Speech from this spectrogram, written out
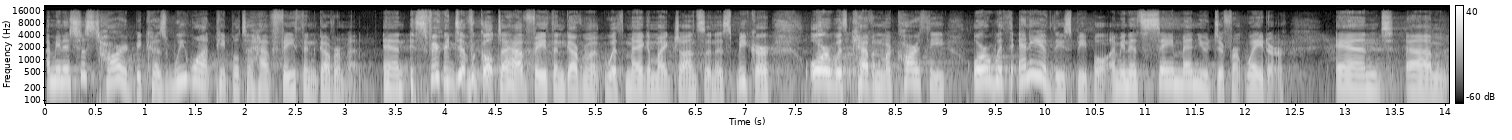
I mean, it's just hard because we want people to have faith in government. And it's very difficult to have faith in government with MAGA Mike Johnson as Speaker, or with Kevin McCarthy, or with any of these people. I mean, it's same menu, different waiter. And, um,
